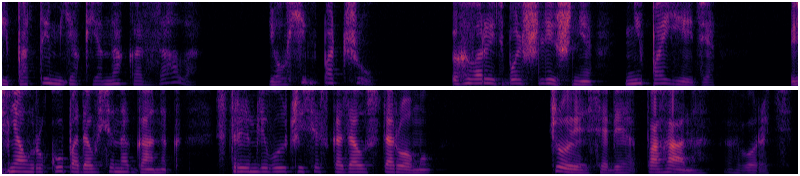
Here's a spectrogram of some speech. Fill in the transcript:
І па тым, як яна казала, Яўхім пачуў. Гаварыць больш лішне не паедзе. Зняў руку, падаўся на ганак, стрымліваючыся, сказаў старому: « Чуе сябе пагана, гавораць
